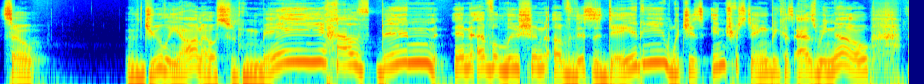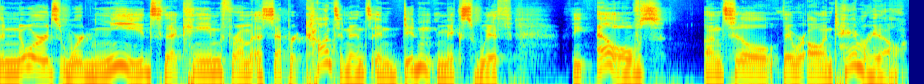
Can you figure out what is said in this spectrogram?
So Julianos may have been an evolution of this deity, which is interesting because, as we know, the Nords were needs that came from a separate continent and didn't mix with the elves until they were all in Tamriel.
